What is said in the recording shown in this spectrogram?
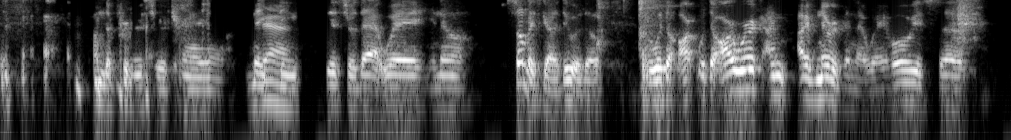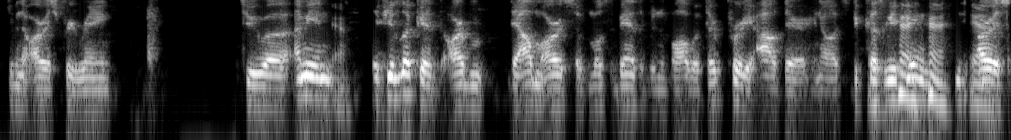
I'm the producer trying to make Yeah. things this or that way. You know, somebody's got to do it though. But with the art with the artwork, I'm I've never been that way. I've always uh, given the artist free reign. To uh, I mean, Yeah. if you look at album the album artists of most of the bands I've been involved with, they're pretty out there. You know, it's because we've given Yeah. artists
